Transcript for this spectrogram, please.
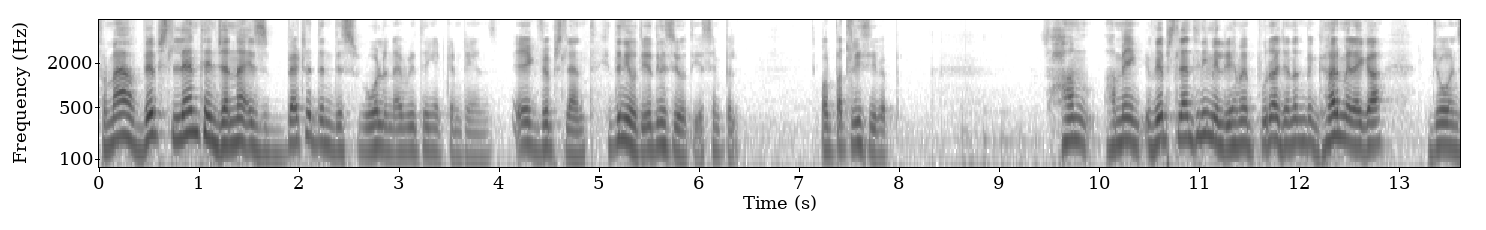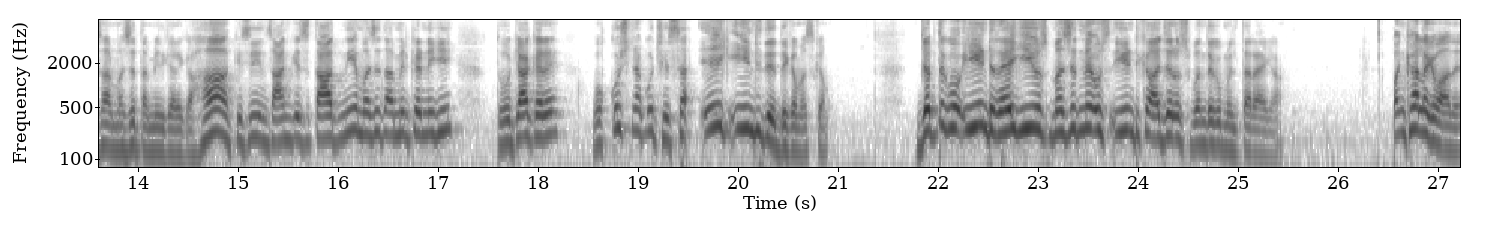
فرمایا، وپس لینتھ ان جنا is better than this world and everything it contains ایک وپس لینتھ کتنی ہوتی ہے؟ اتنی سی ہوتی ہے سمپل اور پتلی سی وپ۔ ہم، ہمیں ویبس لینتھ نہیں مل رہی، ہمیں پورا جنت میں گھر ملے گا جو انسان مسجد تعمیر کرے گا۔ ہاں کسی انسان کی استطاعت نہیں ہے مسجد تعمیر کرنے کی، تو وہ کیا کرے؟ وہ کچھ نہ کچھ حصہ ایک اینٹ دے دے کم از کم۔ جب تک وہ اینٹ رہے گی اس مسجد میں، اس اینٹ کا اجر اس بندے کو ملتا رہے گا۔ پنکھا لگوا دے،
